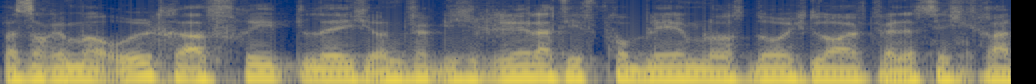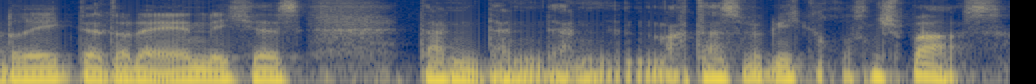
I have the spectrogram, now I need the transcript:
was auch immer ultra friedlich und wirklich relativ problemlos durchläuft, wenn es nicht gerade regnet oder ähnliches, dann, dann, dann macht das wirklich großen Spaß.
